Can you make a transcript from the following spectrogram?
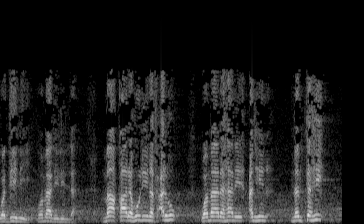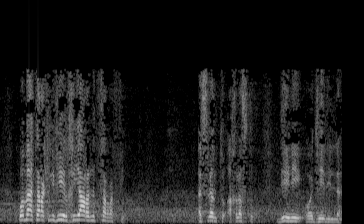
وديني ومالي لله. ما قاله لي نفعله وما نهاني عنه ننتهي وما ترك لي فيه الخيار نتصرف فيه. أسلمت أخلصت. ديني وجهي لله.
